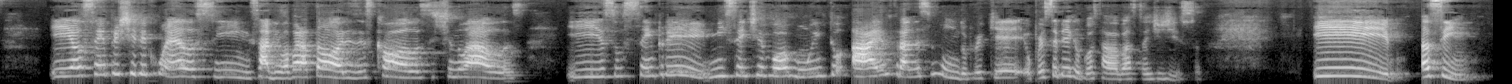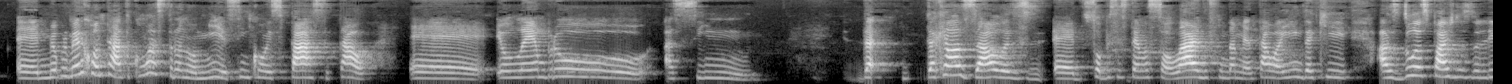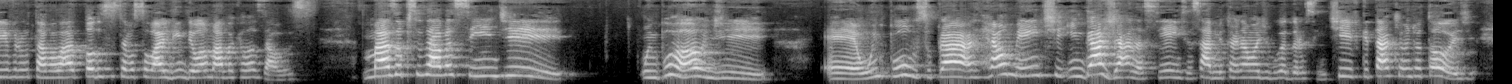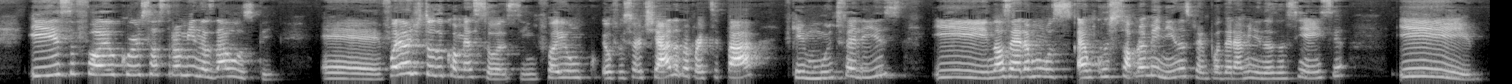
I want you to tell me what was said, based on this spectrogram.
e eu sempre estive com ela, assim, sabe, em laboratórios, escolas, assistindo aulas. E isso sempre me incentivou muito a entrar nesse mundo, porque eu percebia que eu gostava bastante disso. E, assim, é, meu primeiro contato com astronomia, assim, com o espaço e tal, é, eu lembro, assim, da, daquelas aulas é, sobre sistema solar no fundamental ainda, que as duas páginas do livro estavam lá todo o sistema solar lindo, eu amava aquelas aulas. Mas eu precisava, assim, de um empurrão, de é, um impulso para realmente engajar na ciência, sabe? Me tornar uma divulgadora científica e estar tá aqui onde eu estou hoje. E isso foi o curso Astrominas da USP. É, foi onde tudo começou, assim. Foi um, eu fui sorteada para participar, fiquei muito feliz. E nós éramos é um curso só para meninas, para empoderar meninas na ciência. E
